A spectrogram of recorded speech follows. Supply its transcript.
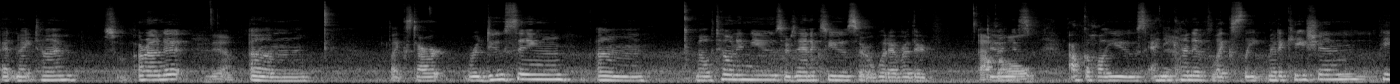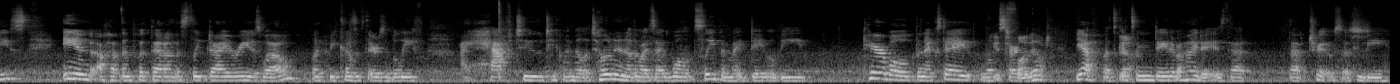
at nighttime So, around it. yeah. Um, like start reducing um, melatonin use or Xanax use or whatever they're doing Alcohol. is alcohol use, any Yeah. kind of like sleep medication Mhm. piece. And I'll have them put that on the sleep diary as well. Like because if there's a belief I have to take my melatonin, otherwise I won't sleep and my day will be terrible the next day. Let's start find out. Yeah, let's get Yeah. some data behind it. Is that that true? So it can be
